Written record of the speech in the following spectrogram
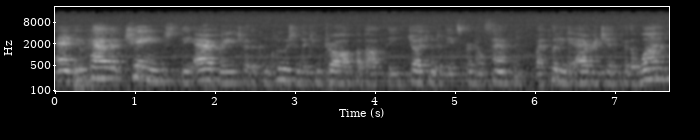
And you haven't changed the average or the conclusion that you draw about the judgment of the experimental sample by putting the average in for the one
